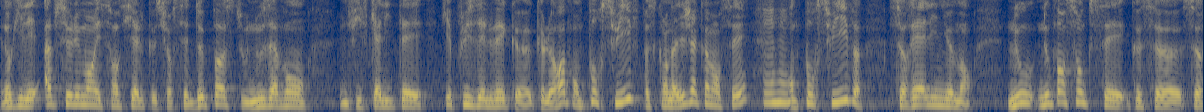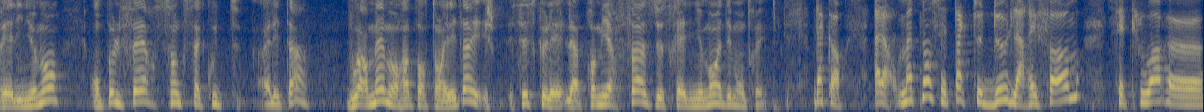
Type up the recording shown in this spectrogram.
Et donc il est absolument essentiel que sur ces deux postes où nous avons une fiscalité qui est plus élevée que, que l'Europe, on poursuive, parce qu'on a déjà commencé, on poursuive ce réalignement. Nous, nous pensons que, c'est, que ce, ce réalignement, on peut le faire sans que ça coûte à l'État, voire même en rapportant à l'État. C'est ce que les- la première phase de ce réalignement a démontré. D'accord. Alors maintenant, cet acte 2 de la réforme, cette loi, euh,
